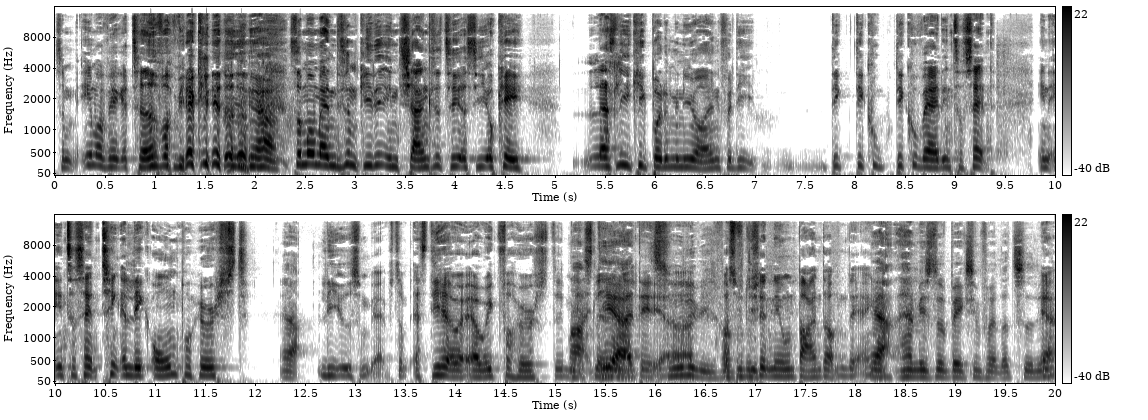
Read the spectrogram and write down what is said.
som immer væk er taget fra virkeligheden, Ja. så må man ligesom give det en chance til at sige, okay, lad os lige kigge på det med nye øjne, fordi det, det, kunne, det kunne være et interessant, en interessant ting at lægge oven på Hearst Ja. livet, som, ja, som, altså det her er jo ikke for Hearst, det, med Nej, det er det, tydeligvis og, og som du selv nævnte, barndommen der, ikke? Ja, han mistede begge sine forældre tidligt. Ja,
